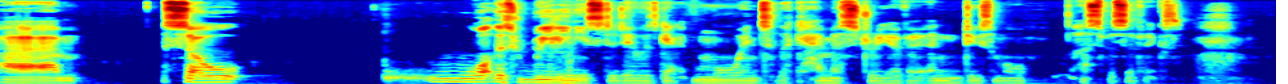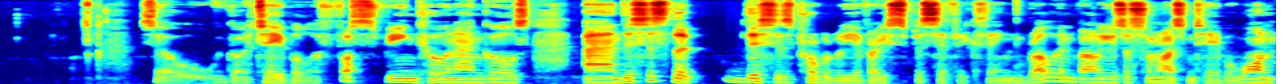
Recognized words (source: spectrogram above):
Um, so what this really needs to do is get more into the chemistry of it and do some more uh, specifics. So we've got a table of phosphine cone angles, and this is the this is probably a very specific thing. Relevant values are summarized in table one.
